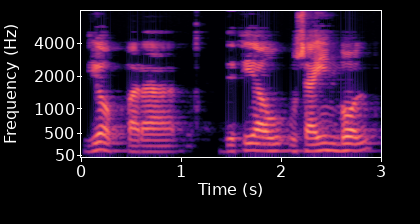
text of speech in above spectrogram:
Yo para, decía Usain Bolt,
